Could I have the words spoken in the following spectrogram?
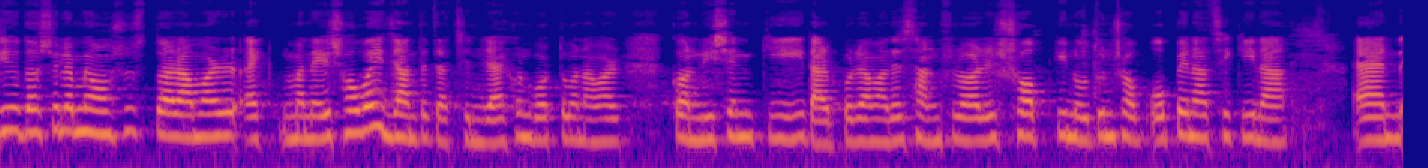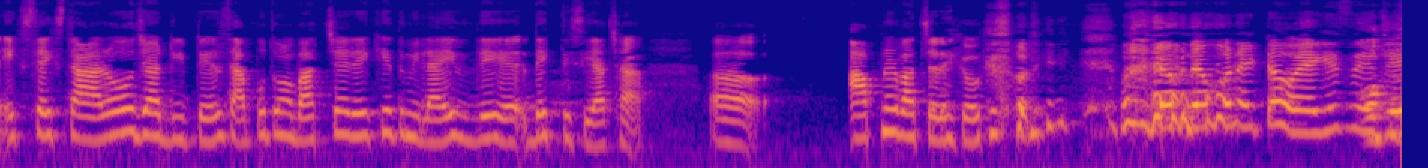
যেহেতু আসলে আমি অসুস্থ আর আমার মানে সবাই জানতে চাচ্ছেন যে এখন বর্তমান আমার কন্ডিশন কি তারপরে আমাদের সানফ্লাওয়ারের সব কি নতুন সব ওপেন আছে কি না অ্যান্ড এক্সট্রা এক্সট্রা আরও যা ডিটেলস আপু তোমার বাচ্চা রেখে তুমি লাইভ দেখতেছি। আচ্ছা আহ, আপনার বাচ্চা রেখে ওকে সরি মানে এমন একটা হয়ে গেছে যে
